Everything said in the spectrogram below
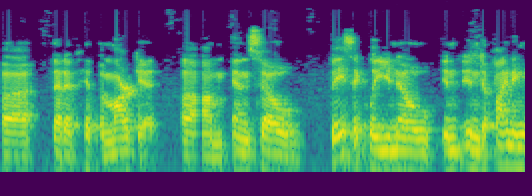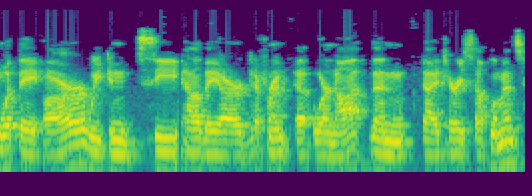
uh, that have hit the market. Um, and so basically, you know, in, in defining what they are, we can see how they are different uh, or not than dietary supplements.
